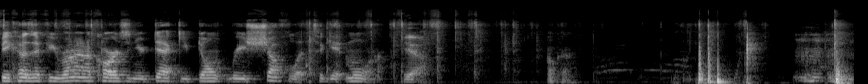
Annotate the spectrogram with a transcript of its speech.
Because if you run out of cards in your deck, you don't reshuffle it to get more. Yeah. Okay.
